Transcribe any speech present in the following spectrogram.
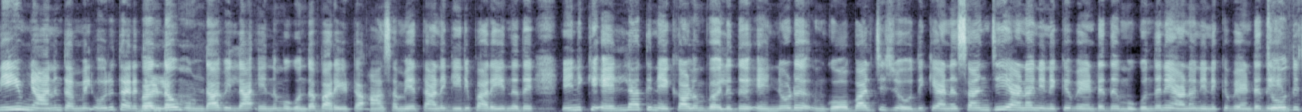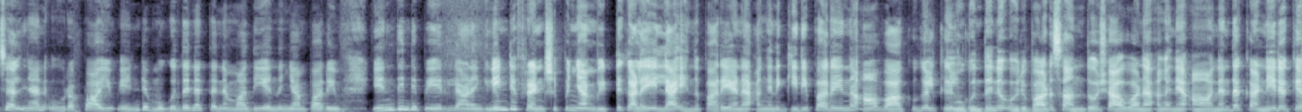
നീയും ഞാനും തമ്മിൽ ഒരു തരത്തിലും ഉണ്ടാവില്ല എന്ന് മുകുന്ദ പറയട്ടോ. ആ സമയത്താണ് ഗിരി പറയുന്നത് എനിക്ക് എല്ലാത്തിനേക്കാളും വലുത്. എന്നോട് ഗോപാൽജി ചോദിക്കുകയാണ് സഞ്ജിയാണോ നിനക്ക് വേണ്ടത്? മുകുന്ദനെയാണോ നിനക്ക് വേണ്ടത്? ചോദിച്ചാൽ ഞാൻ ഉറപ്പായും എന്റെ മുകുന്ദനെ തന്നെ മതി എന്ന് ഞാൻ പറയും. എന്തിന്റെ പേരിലാണെങ്കിലും എന്റെ ഫ്രണ്ട്ഷിപ്പ് ഞാൻ വിട്ടുകളയില്ല എന്ന് പറയാണ്. അങ്ങനെ ഗിരി പറയുന്ന ആ വാക്കുകൾ മുകുന്ദന് ഒരുപാട് സന്തോഷമാവാണ് അങ്ങനെ ആനന്ദ കണ്ണീരൊക്കെ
